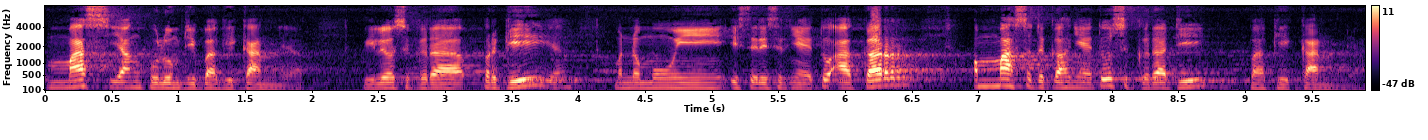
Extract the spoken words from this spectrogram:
emas yang belum dibagikan ya. Beliau segera pergi ya menemui istri-istrinya itu agar emas sedekahnya itu segera dibagikan ya.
